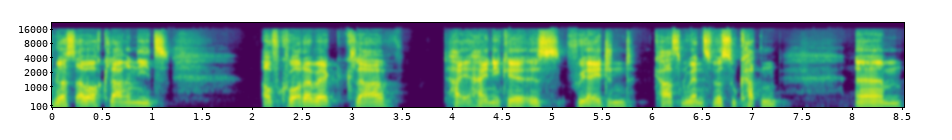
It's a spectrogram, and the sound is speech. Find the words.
Du hast aber auch klare Needs. Auf Quarterback, klar, He- Heinecke ist Free Agent, Carson Wentz wirst du cutten. Ähm,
